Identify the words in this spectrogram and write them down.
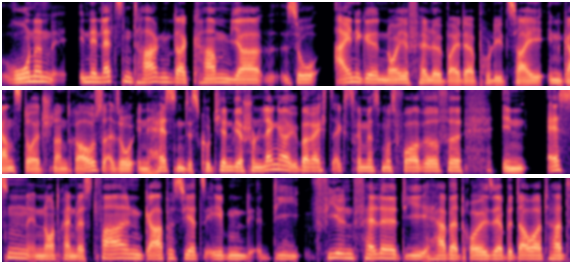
Ronen, in den letzten Tagen, da kamen ja so einige neue Fälle bei der Polizei in ganz Deutschland raus. Also in Hessen diskutieren wir schon länger über Rechtsextremismusvorwürfe. In Essen, in Nordrhein-Westfalen gab es jetzt eben die vielen Fälle, die Herbert Reul sehr bedauert hat.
